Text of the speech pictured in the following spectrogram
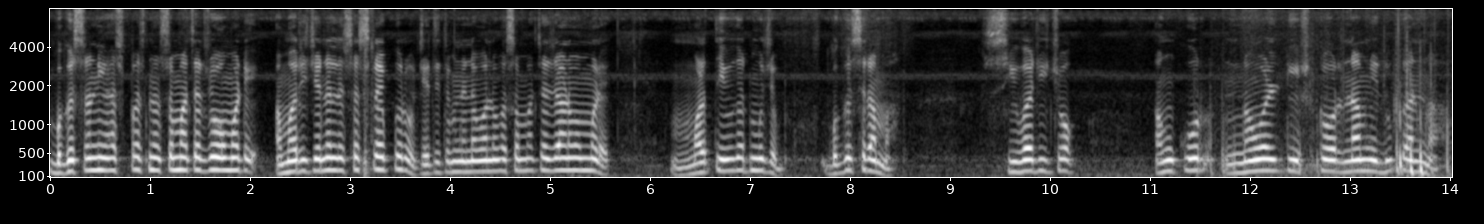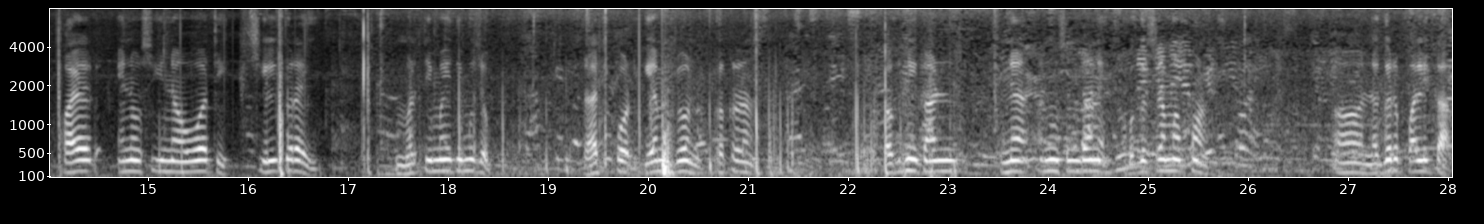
બગસરાની આસપાસના સમાચાર જોવા માટે અમારી ચેનલને સબસ્ક્રાઈબ કરો, જેથી તમને નવા નવા સમાચાર જાણવા મળે. મળતી વિગત મુજબ, બગસરામાં શિવાજી ચોક, અંકુર નોવલ્ટી સ્ટોર નામની દુકાનમાં ફાયર એનઓસીના હોવાથી સીલ કરાઈ. મળતી માહિતી મુજબ, રાજકોટ ગેમ ઝોન પ્રકરણ અગ્નિકાંડના અનુસંધાને બગસરામાં પણ નગરપાલિકા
